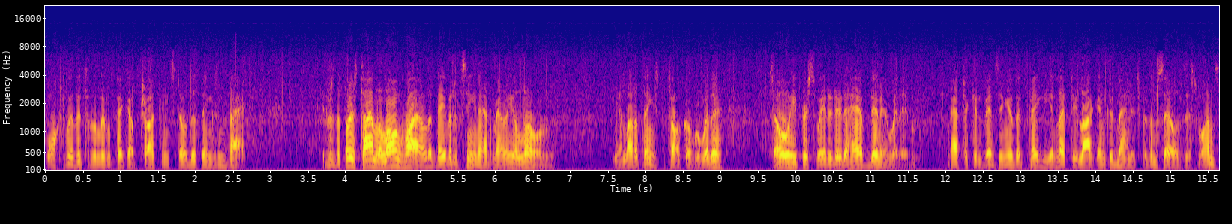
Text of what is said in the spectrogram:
walked with her to the little pickup truck, and stowed the things in back. It was the first time in a long while that David had seen Aunt Mary alone. He had a lot of things to talk over with her, so he persuaded her to have dinner with him, after convincing her that Peggy and Lefty Larkin could manage for themselves this once,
